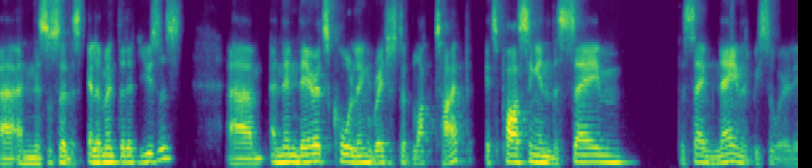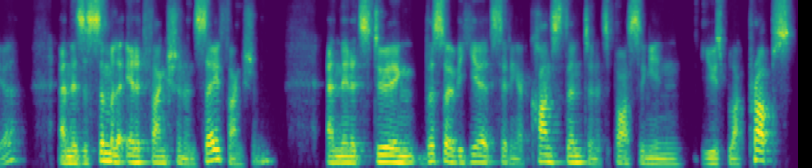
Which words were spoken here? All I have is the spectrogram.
Uh, and there's also this element that it uses. Um, and then there it's calling register block type. It's passing in the same, the same name that we saw earlier. And there's a similar edit function and save function. And then it's doing this over here. It's setting a constant and it's passing in use block props.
